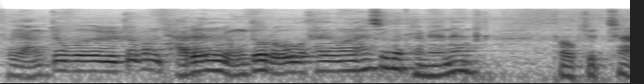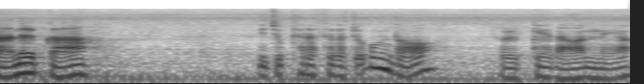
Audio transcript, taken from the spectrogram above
그래서 양쪽을 조금 다른 용도로 사용을 하시게 되면은 더욱 좋지 않을까. 이쪽 테라스가 조금 더 넓게 나왔네요.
